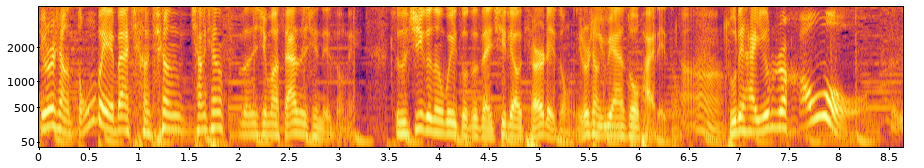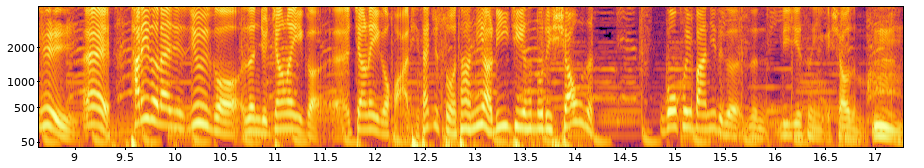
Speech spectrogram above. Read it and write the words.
有点像东北版锵锵锵锵四人行嘛三人行那种的，就是几个人围坐都在一起聊天儿那种，有点像圆桌派那种，啊，做的还有点儿好哦。诶，哎，他里头呢就有一个人就讲了一个呃讲了一个话题，他就说他你要理解很多的小人，我可以把你这个人理解成一个小人嘛。嗯，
